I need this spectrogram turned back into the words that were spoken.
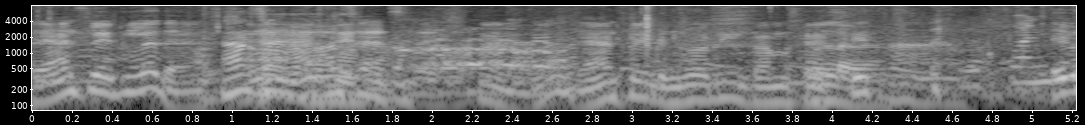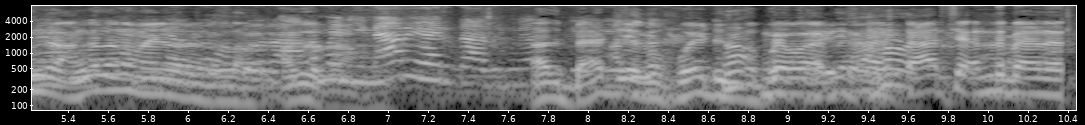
dance light இல்லை டான்ஸ் லைட் இங்கே வரைக்கும் ஃபேமஸ் ஆயிடுச்சு இவங்க அங்கே தானே வாங்கி வராங்களா அதுங்க. அது பேட்டரி அங்கே போயிட்டு இருக்கு டார்ச் அந்த பேனர்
